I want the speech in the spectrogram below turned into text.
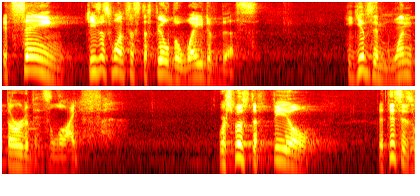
It's saying Jesus wants us to feel the weight of this. He gives him one third of his life. We're supposed to feel that this is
